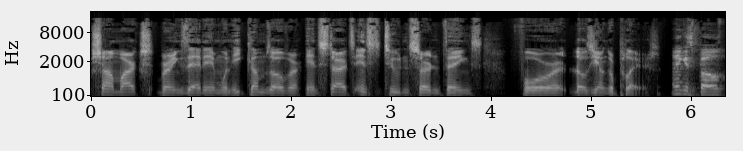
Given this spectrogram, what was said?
Sean Marks brings that in when he comes over and starts instituting certain things for those younger players. I think it's both.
